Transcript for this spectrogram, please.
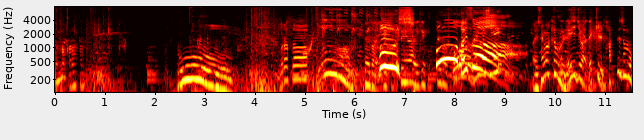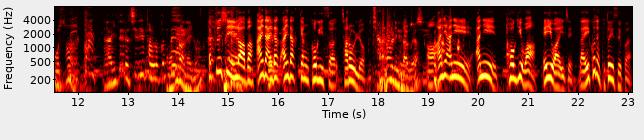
연막 깔았다 오 물었어 국대다 오우, 이게. 국대야 오 나이스 아니 생각해보면 레이지가 내킬 다 뺏어 먹었어. 야 이대로 718로 끝내. 억울하네 좀. 협준씨 일로 와봐. 아니다 아니다 아니다. 그냥 거기 있어. 잘 어울려. 잘 어울린다고요? 어 아니 아니 아니 거기 와. A 와 이제 나 A 커넥 붙어 있을 거야.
